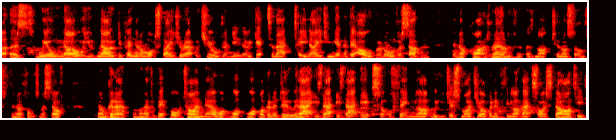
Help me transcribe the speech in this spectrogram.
But as we all know, or you'd know, depending on what stage you're at with children, you know, you get to that teenage and getting a bit older, and all of a sudden they're not quite as round as, as much. And I sort of, you know, thought to myself, I'm gonna, I'm gonna have a bit more time now. What, what, what am I to do with that? Is that, is that it sort of thing? Like with just my job and everything like that. So I started.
